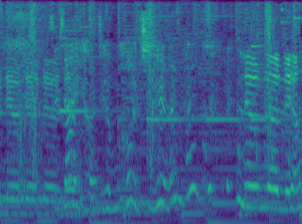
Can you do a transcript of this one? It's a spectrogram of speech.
六六六六，就像杨千嬅去了，六六六。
